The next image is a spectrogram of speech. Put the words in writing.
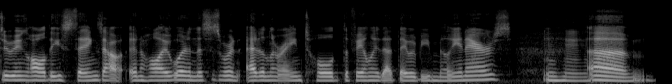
doing all these things out in Hollywood. And this is when Ed and Lorraine told the family that they would be millionaires. Um,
